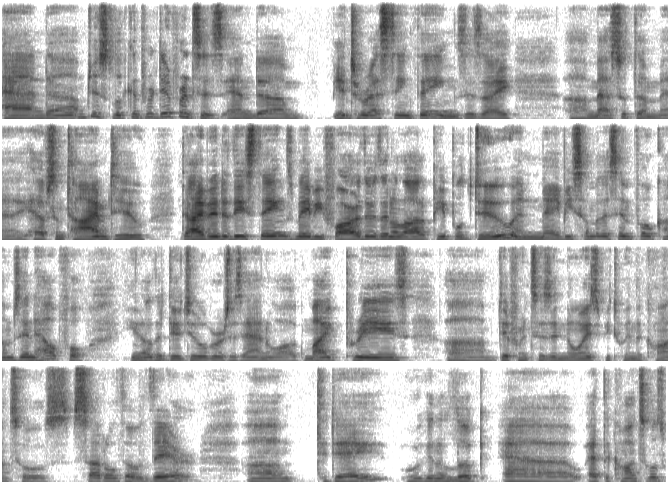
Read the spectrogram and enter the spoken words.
and uh, I'm just looking for differences and um, interesting things as I uh, mess with them. I have some time to dive into these things, maybe farther than a lot of people do, and maybe some of this info comes in helpful. You know, the digital versus analog mic pre's um, differences in noise between the consoles, subtle though there. Um, today we're going to look at, at, the consoles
